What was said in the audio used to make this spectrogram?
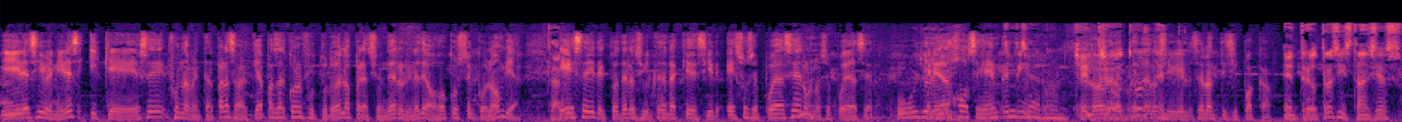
ires y venires y que es eh, fundamental para saber qué va a pasar con el futuro de la operación de aerolíneas de bajo costo en Colombia. Ese director de la civil tendrá que decir, ¿eso se puede hacer o no se puede hacer? General José Henry Pinto, el director de la civil, se lo anticipo acá. Entre otras instancias,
